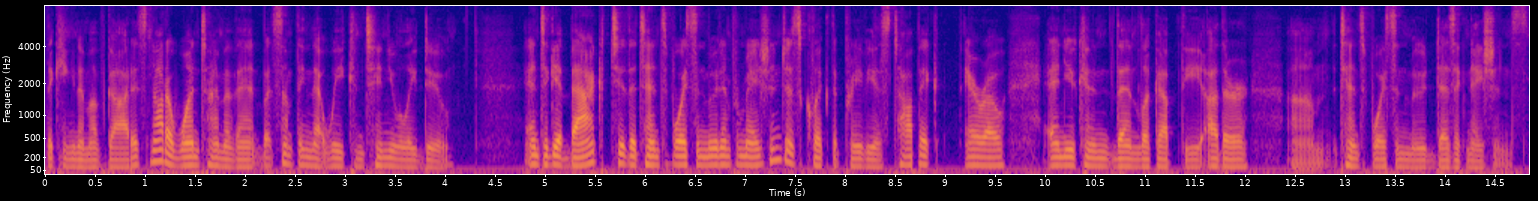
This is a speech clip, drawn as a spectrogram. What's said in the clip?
the kingdom of God. It's not a one time event, but something that we continually do. And to get back to the tense voice and mood information, just click the previous topic arrow, and you can then look up the other um, tense voice and mood designations.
